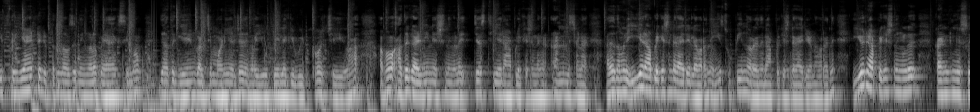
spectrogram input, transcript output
ഈ ഫ്രീ ആയിട്ട് കിട്ടുന്ന ദിവസം നിങ്ങൾ മാക്സിമം ഇതിനകത്ത് ഗെയിം കളിച്ച് മണി കളിച്ച് നിങ്ങൾ യു പി ഐയിലേക്ക് വിഡ്രോ ചെയ്യുക. അപ്പോൾ അത് കഴിഞ്ഞതിന് ശേഷം നിങ്ങൾ ജസ്റ്റ് ഈ ഒരു ആപ്ലിക്കേഷൻ അൺഇൻസ്റ്റാൾ അതായത് നമ്മൾ ഈ ഒരു ആപ്ലിക്കേഷന്റെ കാര്യമല്ല പറഞ്ഞത്. ഈ സുപ്പി എന്ന് പറയുന്ന ഒരു ആപ്ലിക്കേഷന്റെ കാര്യമാണ് പറയുന്നത്. ഈ ഒരു ആപ്ലിക്കേഷൻ നിങ്ങൾ കണ്ടിന്യൂസ്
